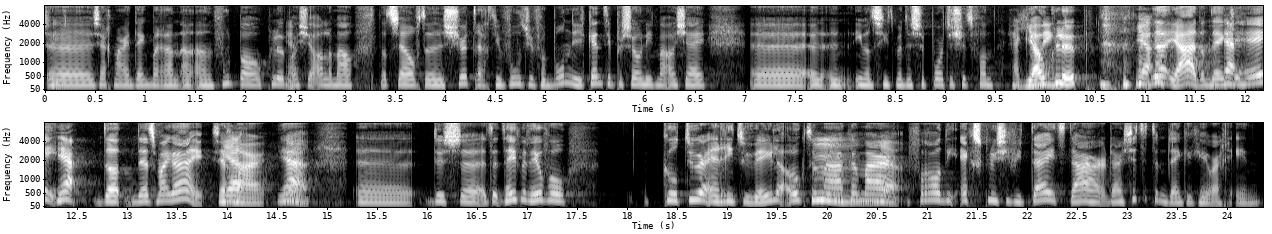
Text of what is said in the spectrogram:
Eh, zeg maar, denk maar aan, aan, een voetbalclub. Ja. Als je allemaal datzelfde shirt draagt, je voelt je verbonden. Je kent die persoon niet, maar als jij eh, een, een, iemand ziet met een supportershirt van Herkenning. jouw club, Ja, ja. ja, dan denk je, hey, Ja, dat that's my guy, zeg maar. Ja. Ja. Eh, dus het, het heeft met heel veel cultuur en rituelen ook te Mm, maken. Maar ja. vooral die exclusiviteit, daar, daar zit het hem denk ik heel erg in.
